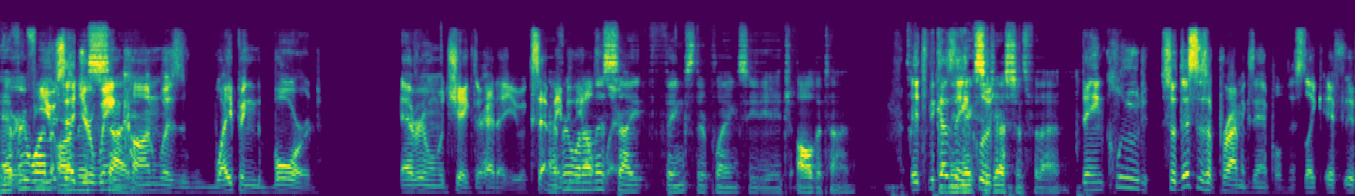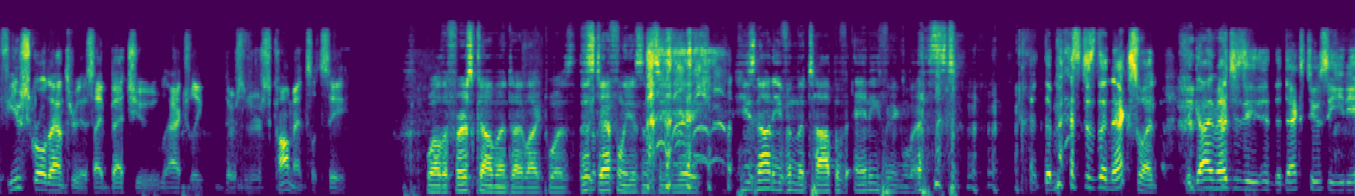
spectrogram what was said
Everyone if you said your win site- con was wiping the board, everyone would shake their head at you, except maybe Everyone on this player. site thinks they're playing CDH all the time. It's because and they, they make include suggestions for that. they include so this is a prime example of this like if, if you scroll down through this i bet you actually there's there's comments let's see Well, the first comment I liked was, "This definitely isn't CDH. He's not even the top of anything list." the best is the next one the guy mentions he, the next two cedh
